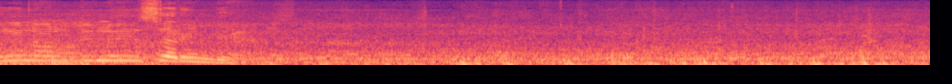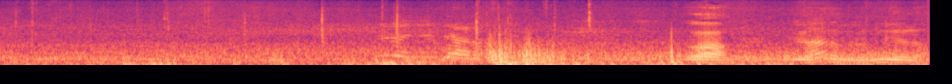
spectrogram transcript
ngi noonu di nuyu sëriñ bi mu ngi noonu bi waaw yoo xam ne nii la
